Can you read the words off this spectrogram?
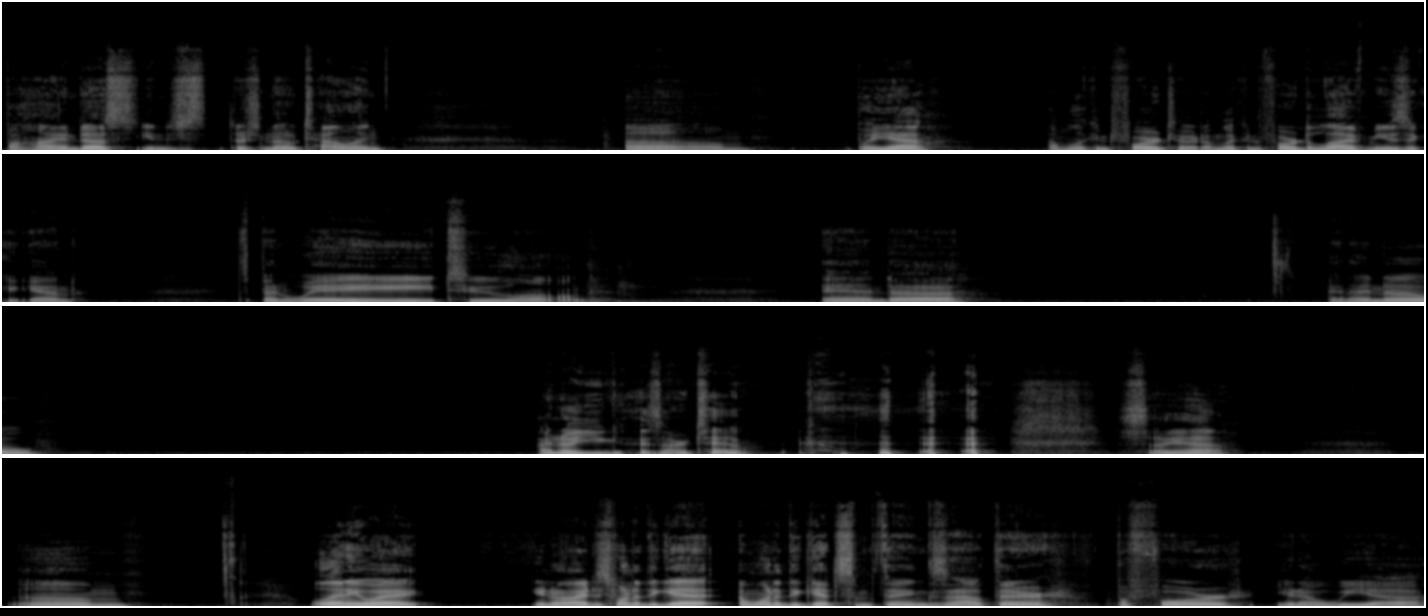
behind us. You know, just there's no telling. Um, but yeah, I'm looking forward to it. I'm looking forward to live music again. It's been way too long. And uh and I know I know you guys are too. so yeah. Um well anyway, you know, I just wanted to get I wanted to get some things out there before, you know, we uh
